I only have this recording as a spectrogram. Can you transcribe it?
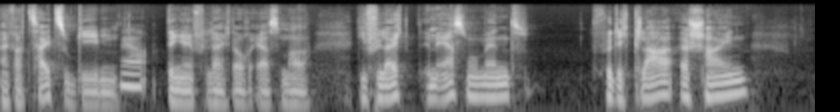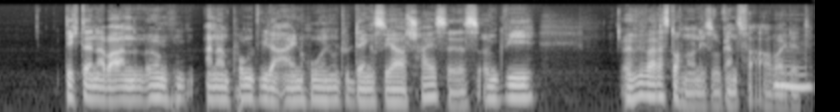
einfach Zeit zu geben, Ja. Dinge vielleicht auch erstmal, die vielleicht im ersten Moment für dich klar erscheinen, dich dann aber an irgendeinem anderen Punkt wieder einholen und du denkst, ja, scheiße, das ist irgendwie, irgendwie war das doch noch nicht so ganz verarbeitet.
